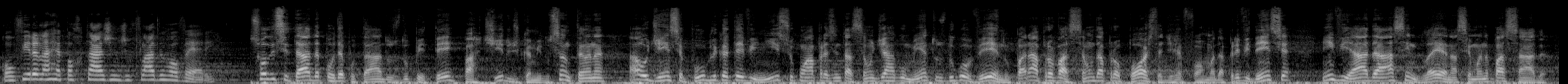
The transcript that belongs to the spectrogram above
Confira na reportagem de Flávio Roveri. Solicitada por deputados do PT, partido de Camilo Santana, a audiência pública teve início com a apresentação de argumentos do governo para a aprovação da proposta de reforma da Previdência enviada à Assembleia na semana passada.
